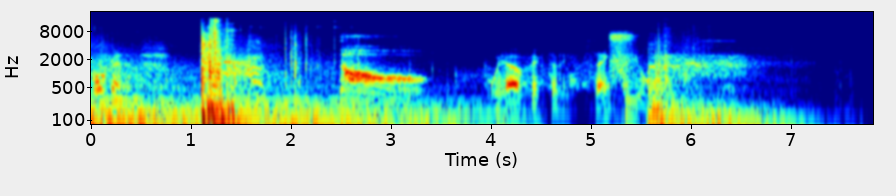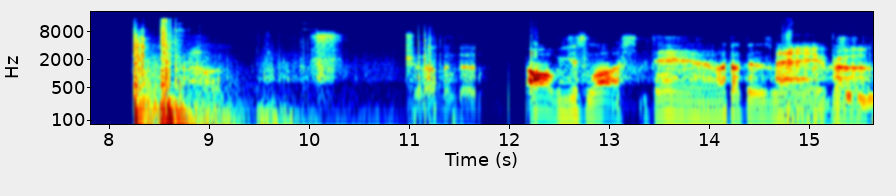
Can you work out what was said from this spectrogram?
Go get it. No. We have victory. Thanks to you. Should have been dead. Oh, we just lost. Damn, I thought there was one Hey, more. bro.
